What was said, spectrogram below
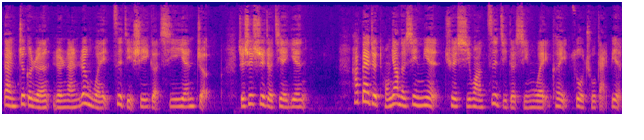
但这个人仍然认为自己是一个吸烟者，只是试着戒烟。他带着同样的信念，却希望自己的行为可以做出改变。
